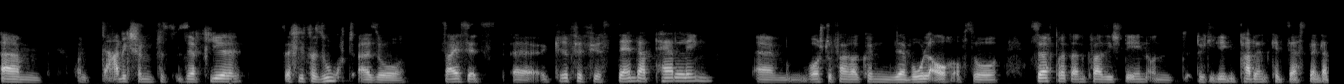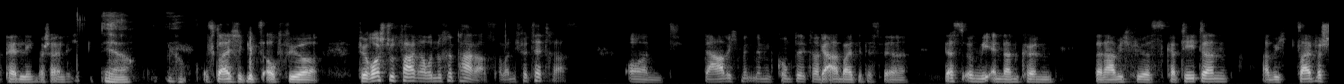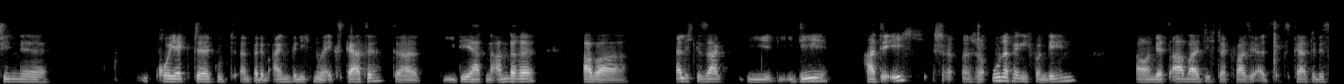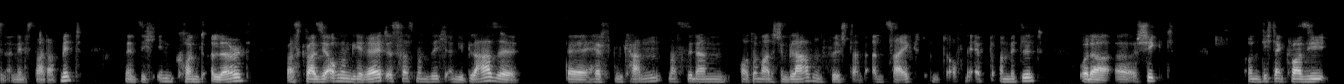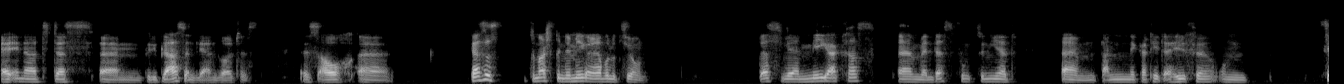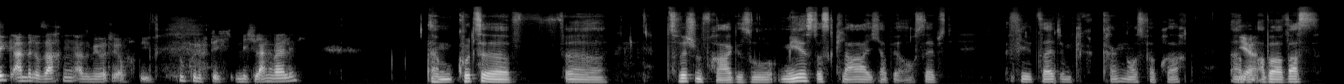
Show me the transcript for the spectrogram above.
Ähm, und da habe ich schon sehr viel, sehr viel versucht. Also sei es jetzt äh, Griffe für Stand-Up-Paddling. Ähm, Rollstuhlfahrer können sehr wohl auch auf so Surfbrettern quasi stehen und durch die Gegend paddeln. Kennst du ja Stand-Up-Paddling wahrscheinlich? Ja. ja. Das gleiche gibt es auch für, für Rollstuhlfahrer, aber nur für Paras, aber nicht für Tetras. Und da habe ich mit einem Kumpel daran gearbeitet, dass wir das irgendwie ändern können. Dann habe ich fürs Kathetern habe ich zwei verschiedene Projekte. Gut, äh, bei dem einen bin ich nur Experte, da die Idee hatten andere, aber ehrlich gesagt, die, die Idee hatte ich, schon unabhängig von denen. Und jetzt arbeite ich da quasi als Experte ein bisschen an dem Startup mit. Das nennt sich Incont Alert, was quasi auch ein Gerät ist, was man sich an die Blase äh, heften kann, was sie dann automatisch den Blasenfüllstand anzeigt und auf eine App ermittelt oder äh, schickt und dich dann quasi erinnert, dass ähm, du die Blase entleeren solltest. Ist auch, äh, das ist zum Beispiel eine mega Revolution. Das wäre mega krass, ähm, wenn das funktioniert, ähm, dann eine Katheterhilfe und zig andere Sachen. Also mir wird ja auch die zukünftig nicht langweilig. Ähm, kurze äh, Zwischenfrage. So, mir ist das klar, ich habe ja auch selbst viel Zeit im Krankenhaus verbracht. Ähm, ja. Aber was,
